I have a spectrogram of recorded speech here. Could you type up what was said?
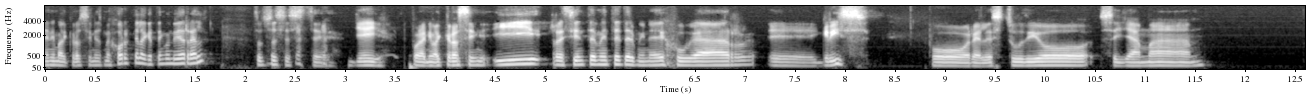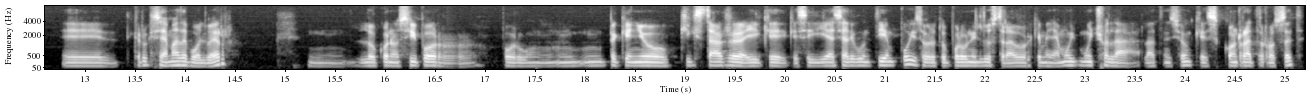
Animal Crossing es mejor que la que tengo en vida real. Entonces, este, yay por Animal Crossing. Y recientemente terminé de jugar eh, Gris por el estudio, se llama, eh, creo que se llama Devolver. Mm, Lo conocí por, por un, pequeño Kickstarter ahí que, que seguí hace algún tiempo y sobre todo por un ilustrador que me llamó mucho la, la atención, que es Conrad Rosset,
